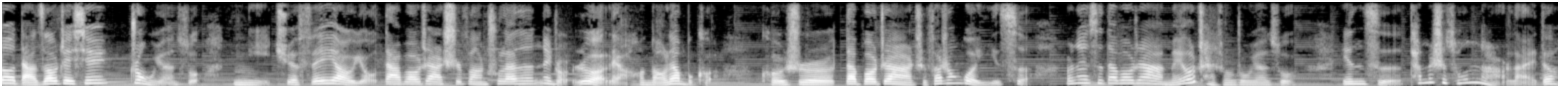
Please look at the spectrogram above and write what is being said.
要打造这些重元素，你却非要有大爆炸释放出来的那种热量和能量不可。可是大爆炸只发生过一次，而那次大爆炸没有产生重元素，因此它们是从哪儿来的？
